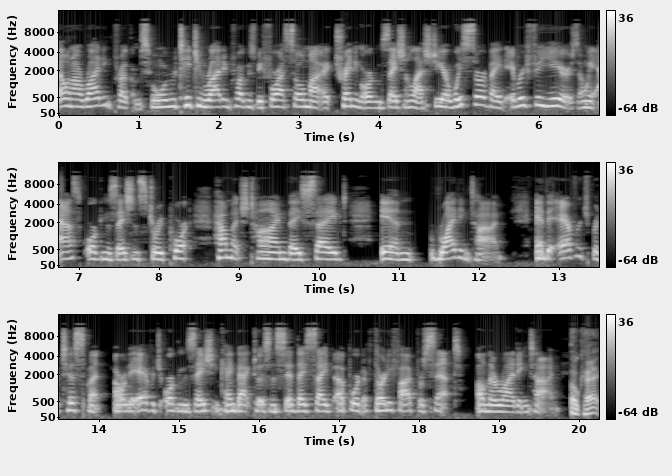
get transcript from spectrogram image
on our writing programs, when we were teaching writing programs before I sold my training organization last year, we surveyed every few years and we asked organizations to report how much time they saved in writing time. And the average participant or the average organization came back to us and said they saved upward of 35% on their writing time. Okay.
